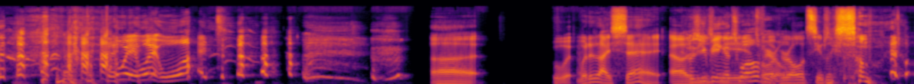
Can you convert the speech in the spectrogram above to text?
wait, wait, what? uh, what, what did I say? Uh, It was you being a me, 12-year-old. 12-year-old. Seems like some little.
